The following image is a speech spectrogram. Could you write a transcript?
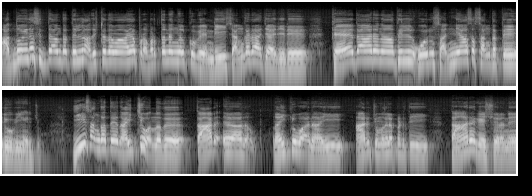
അദ്വൈത സിദ്ധാന്തത്തിൽ അധിഷ്ഠിതമായ പ്രവർത്തനങ്ങൾക്കു വേണ്ടി ശങ്കരാചാര്യര് കേദാരനാഥിൽ ഒരു സന്യാസ സംഘത്തെ രൂപീകരിച്ചു. ഈ സംഘത്തെ നയിച്ചു വന്നത് താര നയിക്കുവാനായി ആര് ചുമതലപ്പെടുത്തി? താരകേശ്വരനെ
